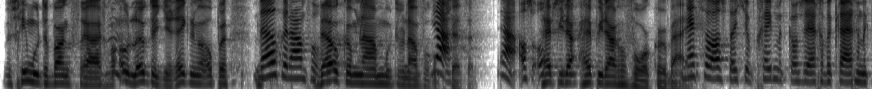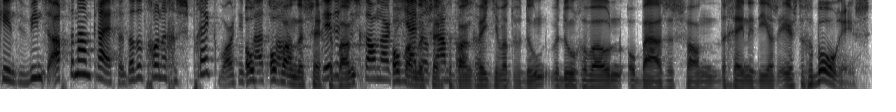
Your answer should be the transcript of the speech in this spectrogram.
Misschien moet de bank vragen van, oh leuk dat je rekening openen. Welke naam voor? Welke naam moeten we nou voorop Ja, zetten? Ja, als optie. Heb je, daar, heb je daar een voorkeur bij? Net zoals dat je op een gegeven moment kan zeggen... we krijgen een kind, wiens achternaam krijgt het. Dat het gewoon een gesprek wordt. In Of, plaats of van, anders zegt dit de is bank, de standaard of anders zegt de bank, weet je wat we doen? We doen gewoon op basis van degene die als eerste geboren is.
